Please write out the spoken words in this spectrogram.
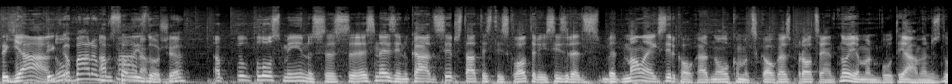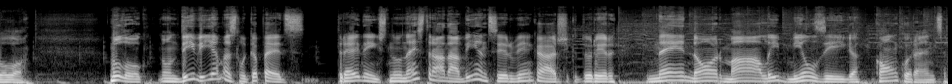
tik, jā, tik, nu, apmēram, apmēram salīdzinoši. Ja? Plus, mīnus. Es, es nezinu, kādas ir statistiski loterijas izredzes, bet man liekas, ir kaut kāda 0, kaut kas procents. Nu, ja man būtu jāmen uz dolo. Nu, lūk, un divi iemesli, kāpēc trījums nu, nestrādā. Viens ir vienkārši, ka tur ir nenormāli milzīga konkurence.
